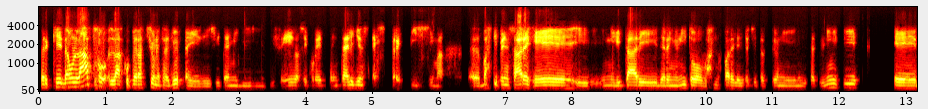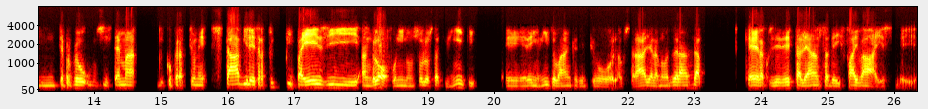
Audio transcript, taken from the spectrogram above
perché da un lato la cooperazione tra i due paesi sui temi di difesa, sicurezza, intelligence è strettissima. Eh, basti pensare che i, i, militari del Regno Unito vanno a fare le esercitazioni negli Stati Uniti e mh, c'è proprio un sistema di cooperazione stabile tra tutti i paesi anglofoni, non solo Stati Uniti e Regno Unito, ma anche ad esempio l'Australia, la Nuova Zelanda, che è la cosiddetta alleanza dei Five Eyes, dei,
